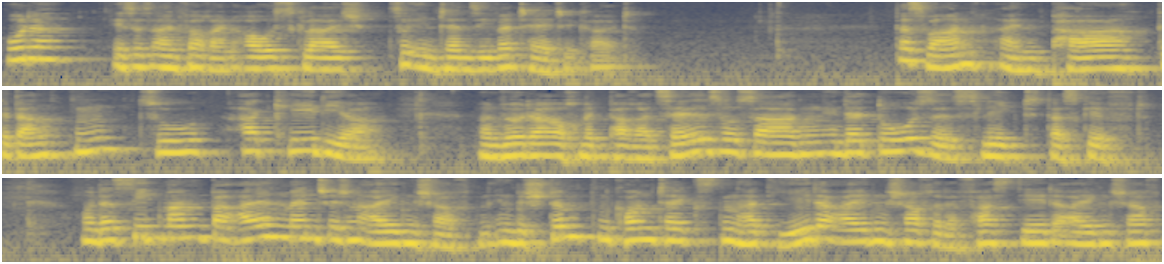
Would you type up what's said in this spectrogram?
Oder ist es einfach ein Ausgleich zu intensiver Tätigkeit? Das waren ein paar Gedanken zu Akedia. Man würde auch mit Paracelsus sagen, in der Dosis liegt das Gift. Und das sieht man bei allen menschlichen Eigenschaften. In bestimmten Kontexten hat jede Eigenschaft oder fast jede Eigenschaft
